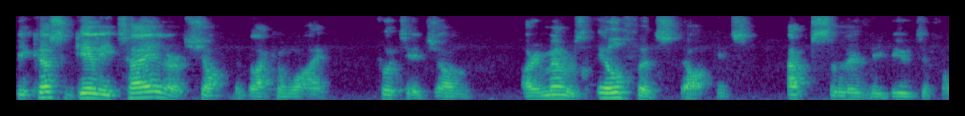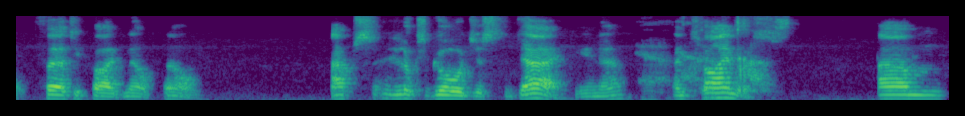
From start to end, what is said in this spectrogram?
because Gilly Taylor shot the black and white footage on, I remember it's Ilford stock. It's absolutely beautiful, 35 mil film. Absolutely looks gorgeous today, you know, yeah, and timeless. Um,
